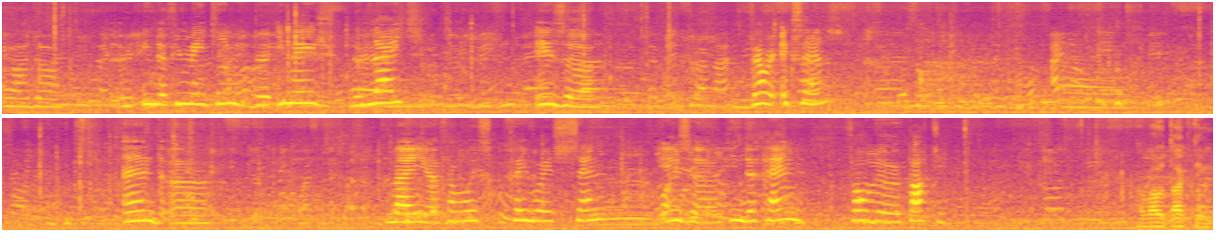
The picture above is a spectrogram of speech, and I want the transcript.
Uh, the, uh, in the filmmaking, the image, the light is uh, very excellent. And uh, my uh, favorite, favorite scene is uh, in the end for the party. About acting.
